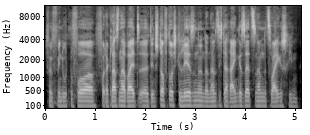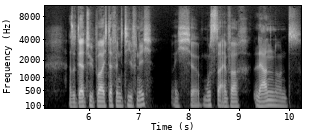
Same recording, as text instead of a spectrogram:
fünf Minuten vor, vor der Klassenarbeit äh, den Stoff durchgelesen und dann haben sie sich da reingesetzt und haben eine 2 geschrieben. Also der Typ war ich definitiv nicht. Ich äh, musste einfach lernen und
